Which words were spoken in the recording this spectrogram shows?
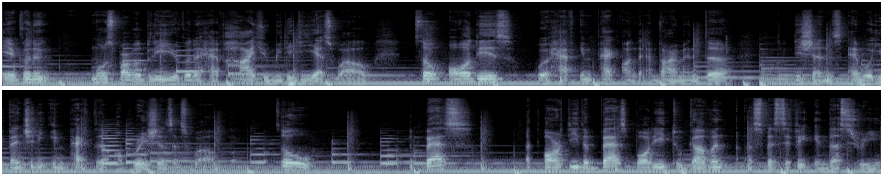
you're going to most probably you're going to have high humidity as well so all this will have impact on the environmental conditions and will eventually impact the operations as well. So the best authority, the best body to govern a specific industry,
